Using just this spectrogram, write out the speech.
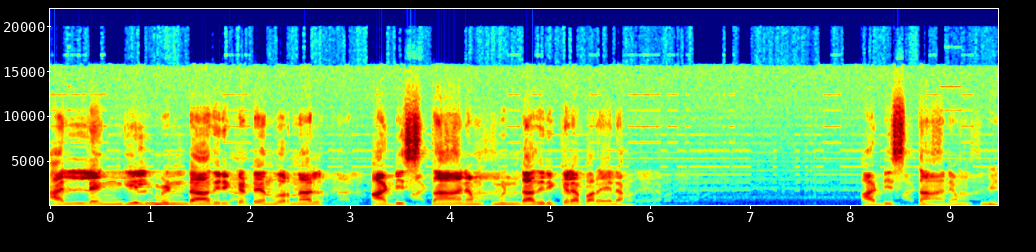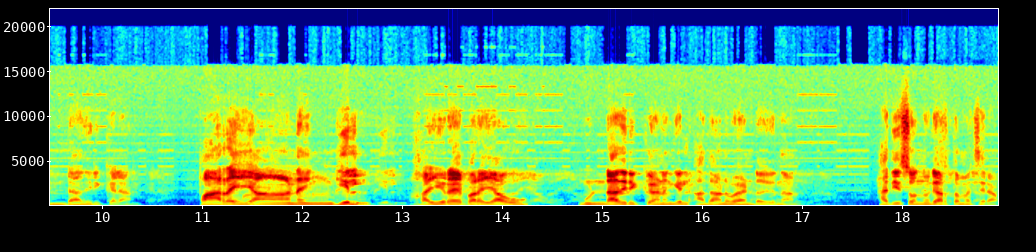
അല്ലെങ്കിൽ മിണ്ടാതിരിക്കട്ടെ എന്ന് പറഞ്ഞാൽ അടിസ്ഥാനം മിണ്ടാതിരിക്കല പറയല. അടിസ്ഥാനം മിണ്ടാതിരിക്കലാണ്. പറയാണെങ്കിൽ ഹൈറെ പറയാവൂ മിണ്ടാതിരിക്കുകയാണെങ്കിൽ അതാണ് വേണ്ടത് എന്നാണ്. ഹദീസ് ഒന്നുകൂടി അർത്ഥം വെച്ചരാം.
